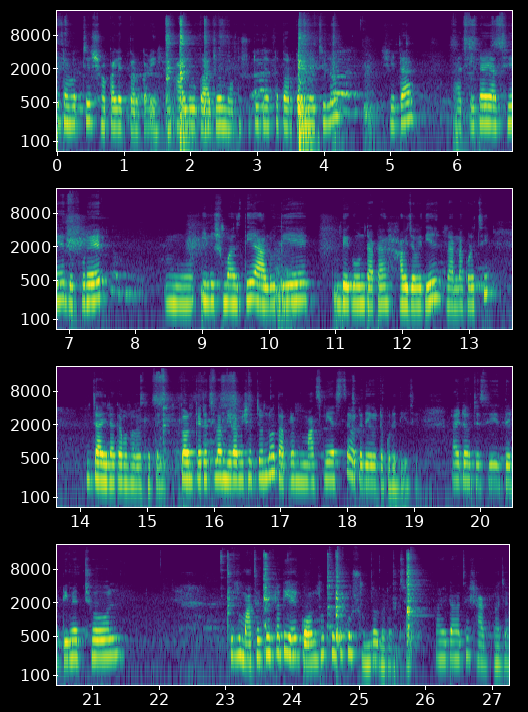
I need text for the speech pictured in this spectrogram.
এটা হচ্ছে সকালের তরকারি। আলু, গাজর, মটরশুঁটি দিয়ে একটা তরকারি হয়েছিল। সেটা, আর এটাই আছে দুপুরের ইলিশ মাছ দিয়ে, আলু দিয়ে, বেগুন, ডাটা, হাবিজাবি দিয়ে রান্না করেছি। জানি না কেমন হবে খেতে। কারণ কেটেছিলাম নিরামিষের জন্য, তারপরে মাছ নিয়ে এসছে, ওটা দিয়ে ওইটা করে দিয়েছি। আর এটা হচ্ছে শীতের ডিমের ঝোল। কিন্তু মাছের ঝোলটা দিয়ে গন্ধ কিন্তু খুব সুন্দর বেরোচ্ছে। আর এটা আছে শাক ভাজা।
